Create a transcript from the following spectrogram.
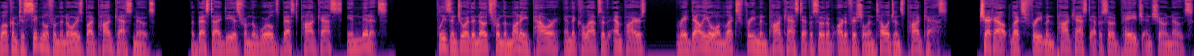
Welcome to Signal from the Noise by Podcast Notes, the best ideas from the world's best podcasts in minutes. Please enjoy the notes from the Money, Power, and the Collapse of Empires, Ray Dalio on Lex Fridman podcast episode of Artificial Intelligence Podcast. Check out Lex Fridman podcast episode page and show notes.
